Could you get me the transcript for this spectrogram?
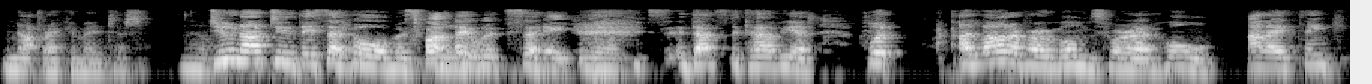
Not recommend it. No. Do not do this at home, is what I Mm. would say. Yeah. That's the caveat. But a lot of our mums were at home. And I think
